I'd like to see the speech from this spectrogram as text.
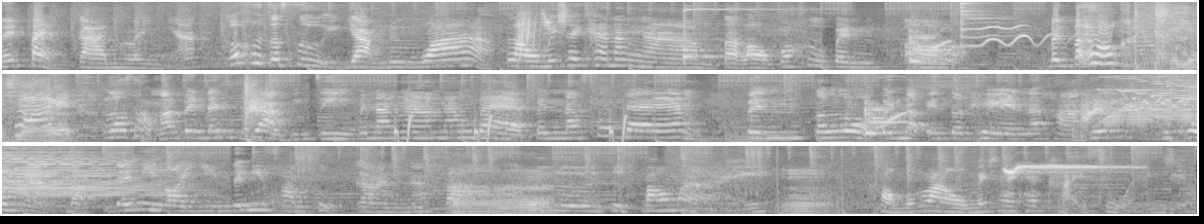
ได้แต่งกันอะไรอย่างเงี้ย ก็คือจะสื่ออีกอย่างหนึ่งว่าเราไม่ใช่แค่นางงาม แต่เราก็คือเป็นเออเป็นตลกตลกนะใช่ฮะ เราสามารถเป็นได้ทุกอย่างจริง ๆ เป็นนางงามนางแบบ เป็นนักแสดง เป็นตลก เป็นแบบ entertain นะคะให้ทุกคนเนี่ยแบบได้มีรอยยิ้มได้มีความสุขกันนะคะอ่าคือจุดเป้าหมายเออ ของพวกเราไม่ใช่แค่ขายสวยอย่างเดียว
